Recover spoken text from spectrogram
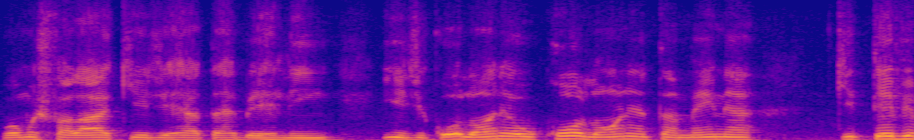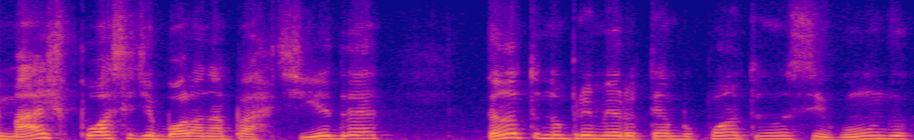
vamos falar aqui de Hertha Berlim e de Colônia. O Colônia também, né, que teve mais posse de bola na partida, tanto no primeiro tempo quanto no segundo,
